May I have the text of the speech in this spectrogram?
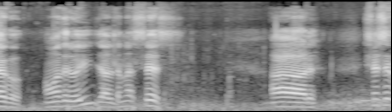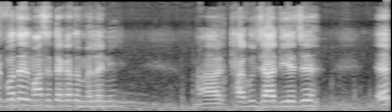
দেখো, আমাদের ওই জাল টানা শেষ। আর শেষের পথে মাছের দেখা তো মেলেনি। আর ঠাকুর যা দিয়েছে, এ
